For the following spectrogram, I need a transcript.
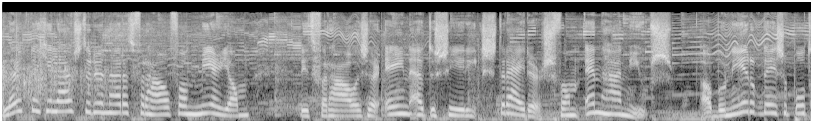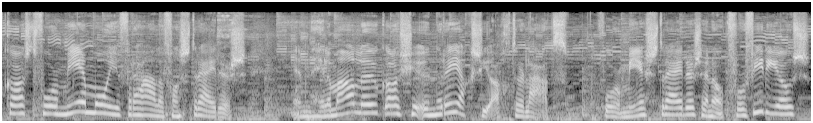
Leuk dat je luisterde naar het verhaal van Mirjam. Dit verhaal is er één uit de serie Strijders van NH Nieuws. Abonneer op deze podcast voor meer mooie verhalen van strijders. En helemaal leuk als je een reactie achterlaat. Voor meer strijders en ook voor video's,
